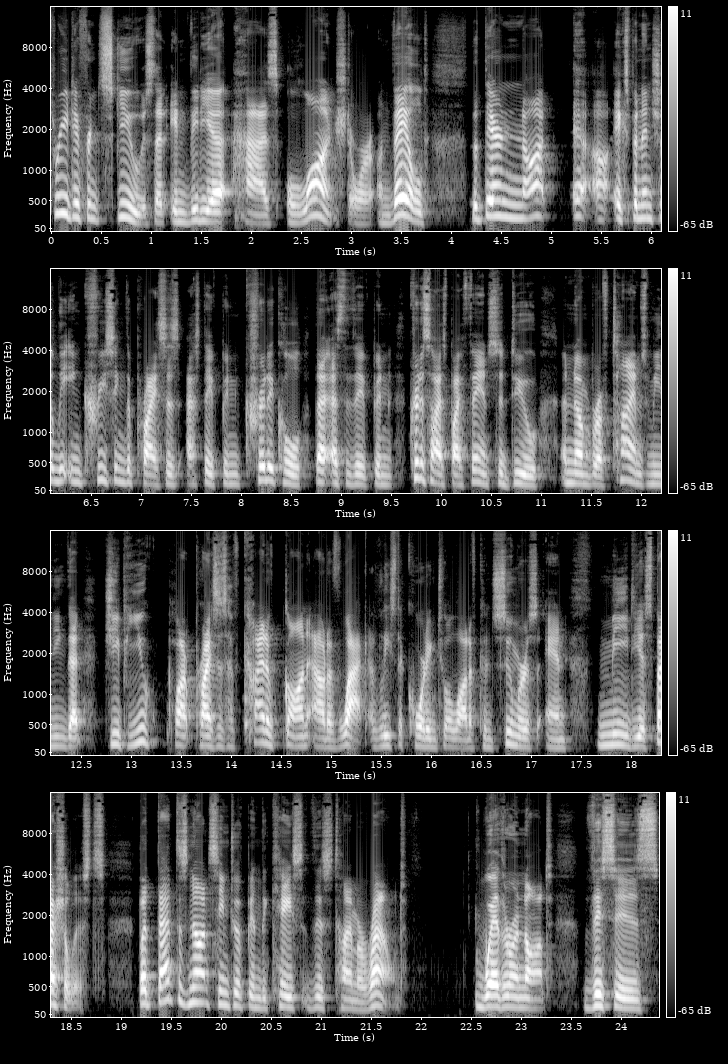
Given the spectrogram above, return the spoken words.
three different SKUs that NVIDIA has launched or unveiled, that they're not uh, exponentially increasing the prices as they've been critical as they've been criticized by fans to do a number of times meaning that GPU prices have kind of gone out of whack at least according to a lot of consumers and media specialists. But that does not seem to have been the case this time around. Whether or not this is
